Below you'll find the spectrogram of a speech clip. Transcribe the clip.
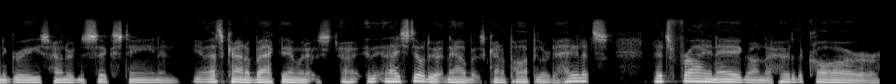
degrees, 116, and you know that's kind of back then when it was. Uh, and I still do it now, but it's kind of popular to hey let's let's fry an egg on the hood of the car or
